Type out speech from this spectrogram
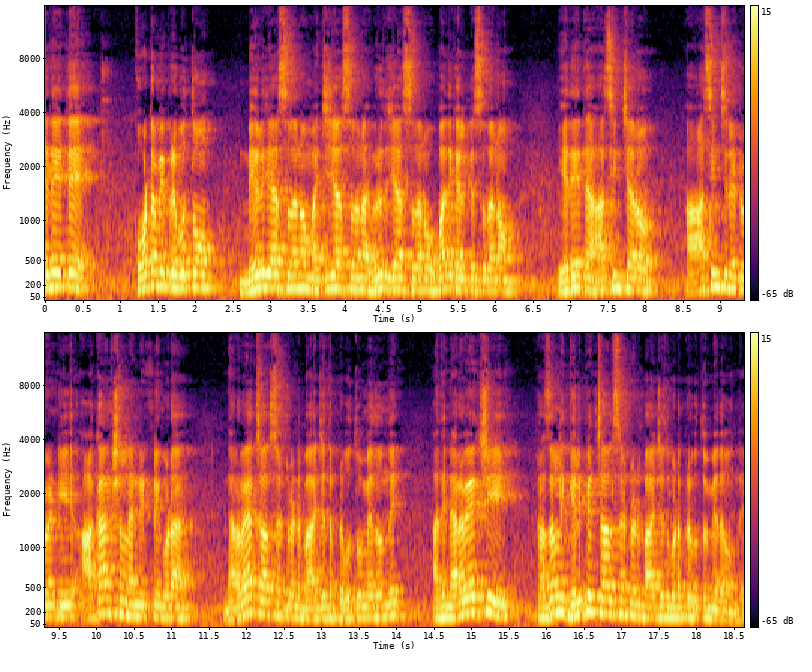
ఏదైతే కూటమి ప్రభుత్వం మేలు చేస్తుందనో మంచి చేస్తుందనో అభివృద్ధి చేస్తుందనో ఉపాధి కల్పిస్తుందనో ఏదైతే ఆశించారో ఆ ఆశించినటువంటి ఆకాంక్షలన్నింటినీ కూడా నెరవేర్చాల్సినటువంటి బాధ్యత ప్రభుత్వం మీద ఉంది. అది నెరవేర్చి ప్రజల్ని గెలిపించాల్సినటువంటి బాధ్యత కూడా ప్రభుత్వం మీద ఉంది.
